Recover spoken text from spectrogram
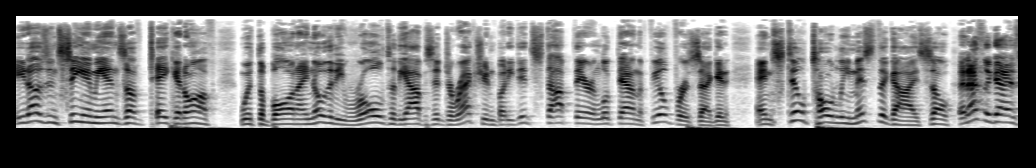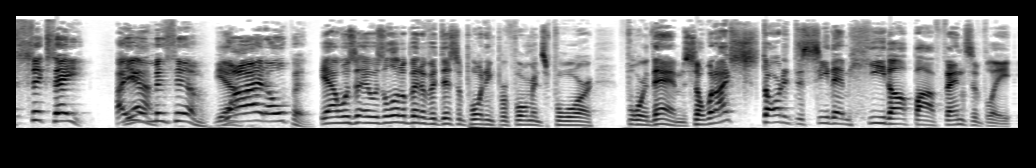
He doesn't see him. He ends up taking off with the ball. And I know that he rolled to the opposite direction, but he did stop there and look down the field for a second and still totally missed the guy. So And that's a guy six eight. How you Yeah. gonna miss him? Yeah. Wide open. yeah, it was it was a little bit of a disappointing performance for for them. So when I started to see them heat up offensively,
